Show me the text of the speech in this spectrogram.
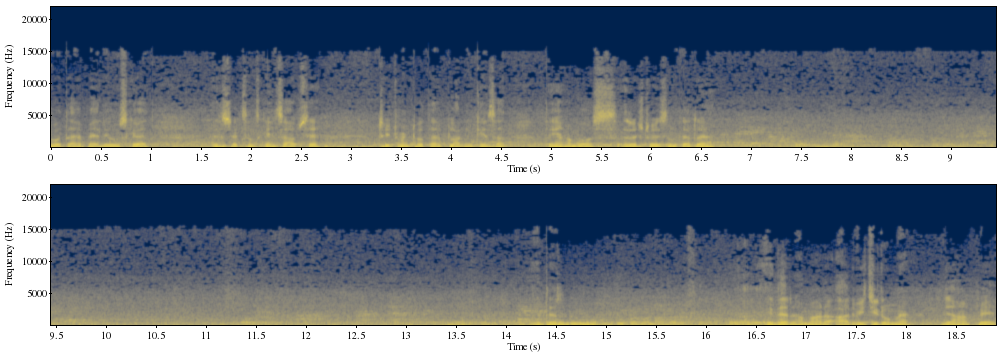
होता है पहले, उसके बाद इंस्ट्रक्शंस के हिसाब से ट्रीटमेंट होता है प्लानिंग के साथ। तो यहाँ बॉस रेस्टोरेशन कर रहे हैं। इधर इधर हमारा आर रूम है, जहाँ पे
